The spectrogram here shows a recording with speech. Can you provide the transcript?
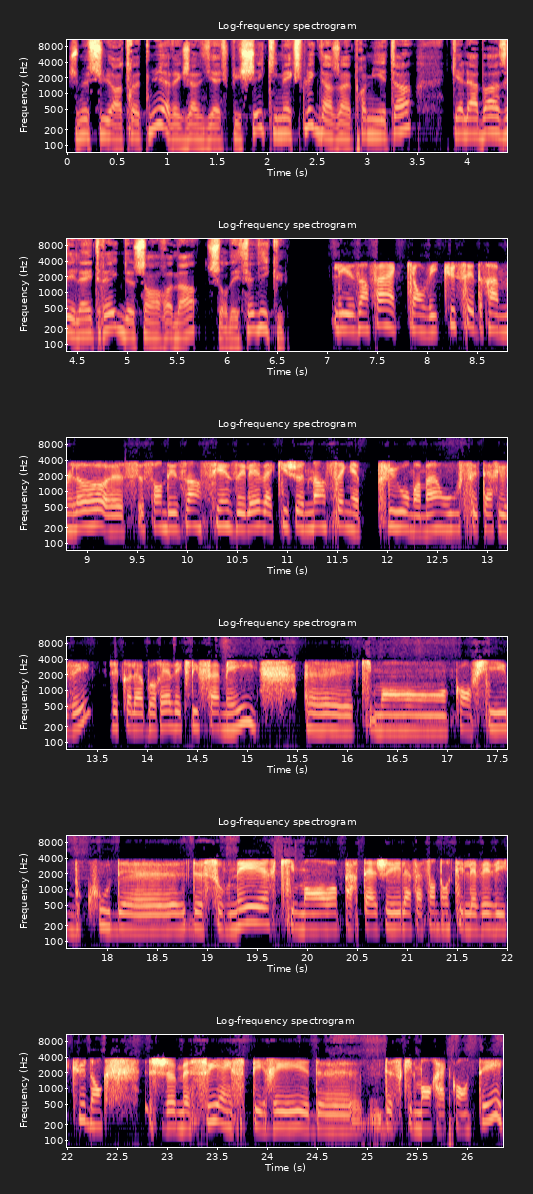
Je me suis entretenu avec Geneviève Pichet qui m'explique dans un premier temps qu'elle a basé l'intrigue de son roman sur des faits vécus. Les enfants qui ont vécu ces drames-là, euh, ce sont des anciens élèves à qui je n'enseigne plus au moment où c'est arrivé. J'ai collaboré avec les familles euh, qui m'ont confié beaucoup de, de souvenirs, qui m'ont partagé la façon dont ils l'avaient vécu. Donc, je me suis inspirée de, de ce qu'ils m'ont raconté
